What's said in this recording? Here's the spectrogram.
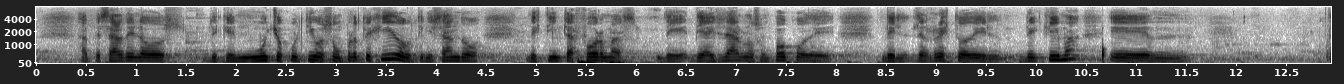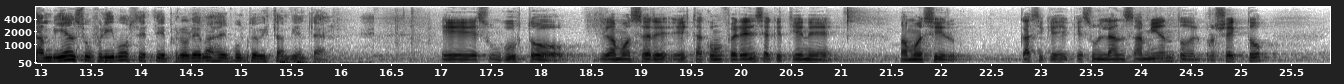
a pesar de, los, de que muchos cultivos son protegidos, utilizando distintas formas de, aislarnos un poco del, resto del, clima, eh, también sufrimos este, problemas desde el punto de vista ambiental. Es un gusto, digamos, hacer esta conferencia que tiene, vamos a decir, casi que, es un lanzamiento del proyecto,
